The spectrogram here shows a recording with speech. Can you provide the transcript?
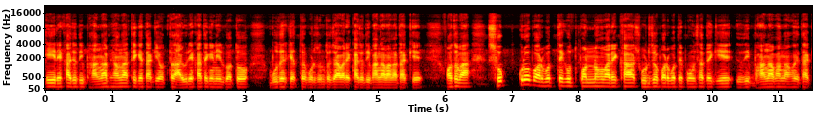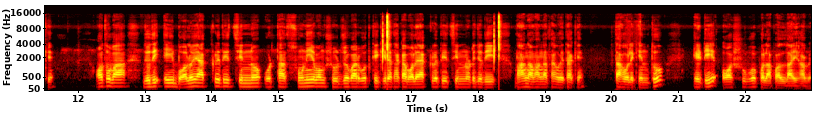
এই রেখা যদি ভাঙা ভাঙা থেকে থাকে, অর্থাৎ আয়ু রেখা থেকে নির্গত বুধের ক্ষেত্র পর্যন্ত যাওয়া রেখা যদি ভাঙা ভাঙা থাকে, অথবা শুক্র পর্বত থেকে উৎপন্ন হওয়া রেখা সূর্য পর্বতে পৌঁছাতে গিয়ে যদি ভাঙা ভাঙা হয়ে থাকে, অথবা যদি এই বলয় আকৃতির চিহ্ন, অর্থাৎ শনি এবং সূর্য পর্বতকে ঘিরে থাকা বলয় আকৃতির চিহ্নটি যদি ভাঙা ভাঙা হয়ে থাকে, তাহলে কিন্তু এটি অশুভ ফলাফল দায়ী হবে।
